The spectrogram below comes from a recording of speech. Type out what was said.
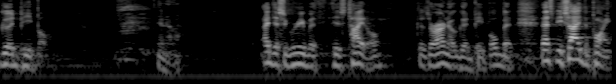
Good people. You know. I disagree with his title because there are no good people, but that's beside the point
